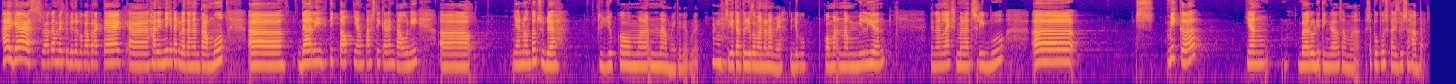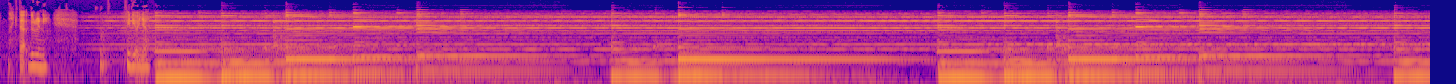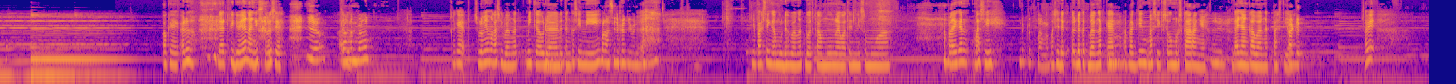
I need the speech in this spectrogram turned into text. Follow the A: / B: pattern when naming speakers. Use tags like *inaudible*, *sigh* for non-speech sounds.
A: Hai guys, welcome back to Berita Buka Praktek. Eh, hari ini kita kedatangan tamu eh, dari TikTok yang pasti kalian tahu nih. eh, yang nonton sudah 7,6 ya tadi aku lihat. Sekitar 7,6 ya, 7,6 million dengan like 900 ribu. Eh, s- Mika yang baru ditinggal sama sepupu sekaligus sahabat. Nah, kita dulu nih videonya. Oke, aduh, lihat videonya nangis terus ya.
B: Iya, kangen banget.
A: Oke, sebelumnya makasih banget Mika udah datang ke sini.
B: Makasih juga diundang. *laughs*
A: Ini pasti nggak mudah banget buat kamu ngelewatin ini semua. Apalagi kan masih
B: Deket banget.
A: masih deket, deket banget kan, apalagi masih seumur sekarang ya.
B: Iya,
A: Nggak nyangka banget pasti ya.
B: kaget.
A: Tapi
